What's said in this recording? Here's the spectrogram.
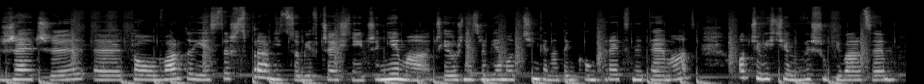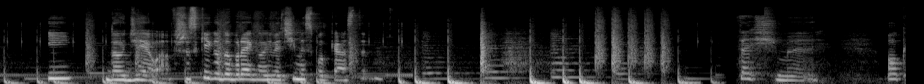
rzeczy, e, to warto jest też sprawdzić sobie wcześniej, czy nie ma, czy ja już nie zrobiłam odcinka na ten konkretny temat. Oczywiście w wyszukiwarce i do dzieła. Wszystkiego dobrego i lecimy z podcastem. Jesteśmy. Ok,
